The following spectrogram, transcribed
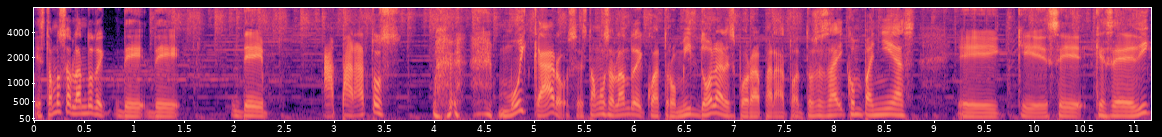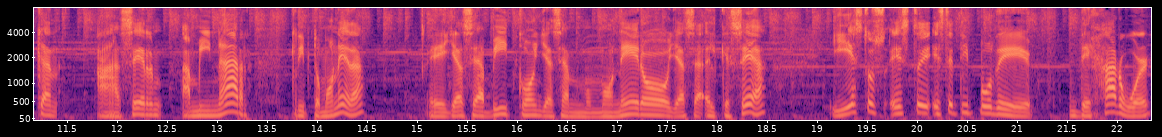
Estamos hablando de, de, aparatos muy caros. Estamos hablando de 4 mil dólares por aparato. Entonces hay compañías eh, que, se, que se dedican a hacer, a minar criptomoneda, eh, ya sea Bitcoin, ya sea Monero, ya sea el que sea. Y estos, este, este tipo de, de hardware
